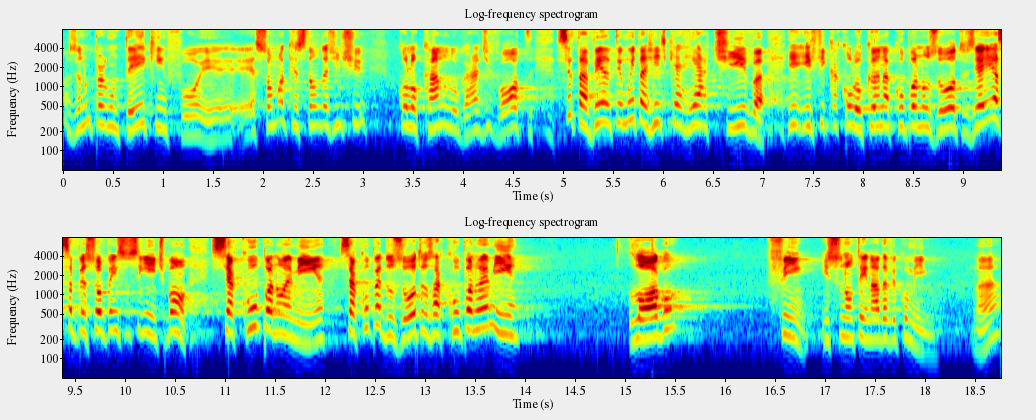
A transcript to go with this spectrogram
Mas eu não perguntei quem foi, é, é só uma questão da gente colocar no lugar de volta. Você está vendo? Tem muita gente que é reativa e, e, fica colocando a culpa nos outros. E aí essa pessoa pensa o seguinte: bom, se a culpa não é minha, se a culpa é dos outros, a culpa não é minha. Logo, fim, isso não tem nada a ver comigo. Né?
